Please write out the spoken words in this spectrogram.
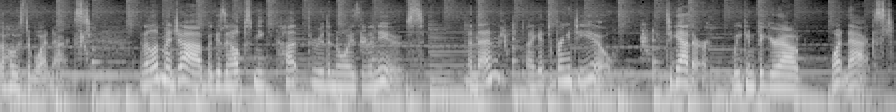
the host of What Next, and I love my job because it helps me cut through the noise of the news. And then I get to bring it to you. Together, we can figure out what next.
